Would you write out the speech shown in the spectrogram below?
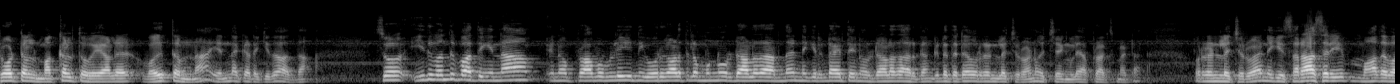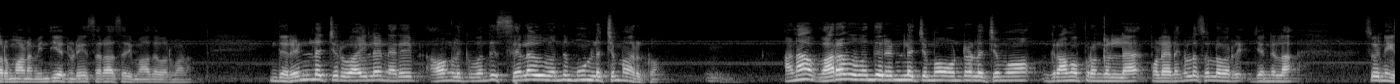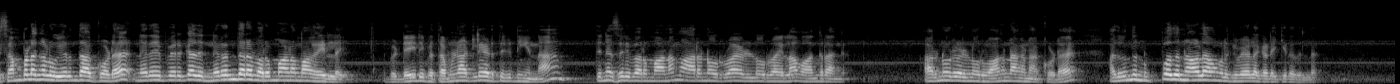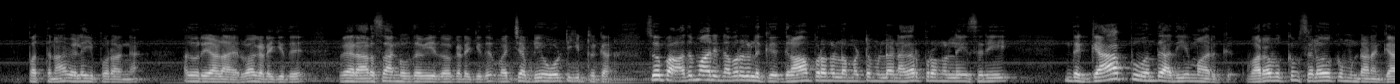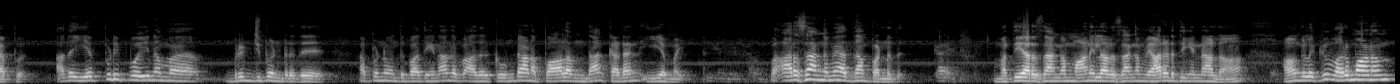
டோட்டல் மக்கள் தொகையால் வகுத்தோம்னா என்ன கிடைக்குதோ அதுதான் ஸோ இது வந்து பார்த்திங்கன்னா இன்னும் ப்ராபப்ளி இன்றைக்கி ஒரு காலத்தில் முந்நூறு டாலராக இருந்தால் இன்றைக்கி ரெண்டாயிரத்தி ஐநூறு டாலராக இருக்கான். கிட்டத்தட்ட ஒரு ரெண்டு லட்ச ரூபான்னு வச்சுங்களேன் அப்ராக்சிமேட்டாக ஒரு ரெண்டு லட்ச ரூபா இன்றைக்கி சராசரி மாத வருமானம் இந்தியனுடைய சராசரி மாத வருமானம். இந்த ரெண்டு லட்ச ரூபாயில் நிறைய அவங்களுக்கு வந்து செலவு வந்து மூணு லட்சமாக இருக்கும். ஆனால் வரவு வந்து ரெண்டு லட்சமோ ஒன்றரை லட்சமோ கிராமப்புறங்களில் பல இடங்களில் சொல்ல வர்றேன் ஜென்ரலாக ஸோ இன்றைக்கி சம்பளங்கள் உயர்ந்தால் கூட நிறைய பேருக்கு அது நிரந்தர வருமானமாக இல்லை. இப்போ டெய்லி இப்போ தமிழ்நாட்டிலே எடுத்துக்கிட்டிங்கன்னா தினசரி வருமானம் அறநூறுரூவா எழுநூறுவாயெல்லாம் வாங்குறாங்க. அறநூறு எழுநூறு வாங்கினாங்கன்னா கூட அது வந்து முப்பது நாள் அவங்களுக்கு வேலை கிடைக்கிறதில்ல. பத்து நாள் வேலைக்கு போகிறாங்க அது ஒரு ஏழாயிரரூவா கிடைக்குது. வேறு அரசாங்க உதவி ஏதோ கிடைக்குது. வச்சு அப்படியே ஓட்டிக்கிட்டு இருக்காங்க ஸோ இப்போ அது மாதிரி நபர்களுக்கு கிராமப்புறங்களில் மட்டும் இல்லை நகர்ப்புறங்கள்லையும் சரி இந்த கேப்பு வந்து அதிகமாக இருக்குது வரவுக்கும் செலவுக்கும் உண்டான கேப்பு அதை எப்படி போய் நம்ம பிரிட்ஜ் பண்ணுறது அப்படின்னு வந்து பார்த்திங்கன்னா அந்த அதற்கு உண்டான பாலம் தான் கடன் இஎம்ஐ. இப்போ அரசாங்கமே அதுதான் பண்ணுது. மத்திய அரசாங்கம் மாநில அரசாங்கம் யார் எடுத்தீங்கன்னாலும் அவங்களுக்கு வருமானம்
